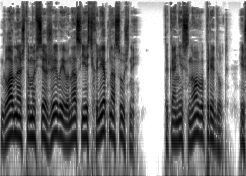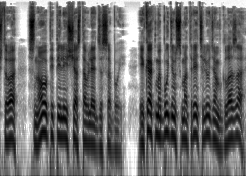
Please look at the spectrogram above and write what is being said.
Главное, что мы все живы, и у нас есть хлеб насущный. Так они снова придут. И что, снова пепелище оставлять за собой? И как мы будем смотреть людям в глаза?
